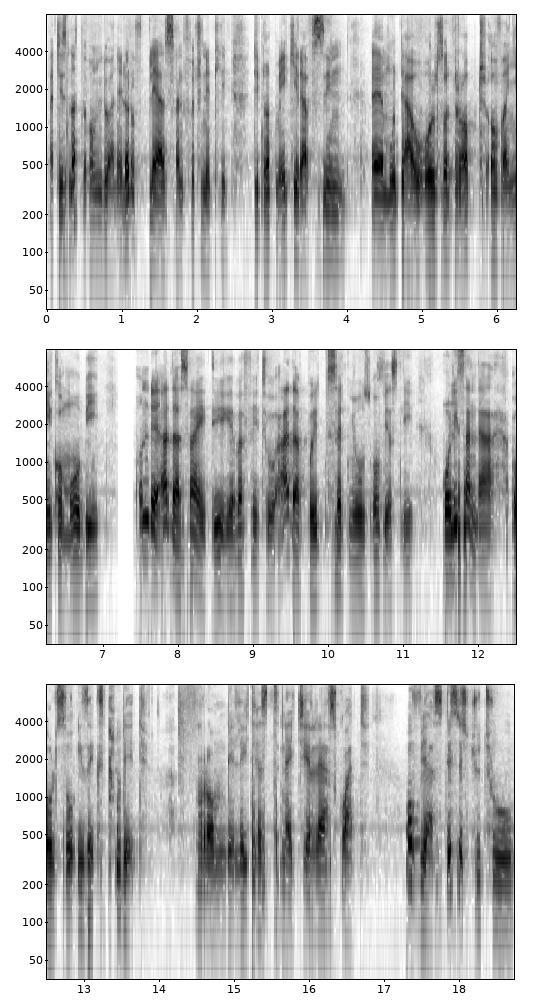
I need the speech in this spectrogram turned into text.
but it's not the only one. A lot of players, unfortunately, did not make it. I've seen uh, also dropped over Nico Mobi. On the other side, to other sad news, obviously, Olisanda also is excluded from the latest Nigeria squad. Obvious, this is due to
